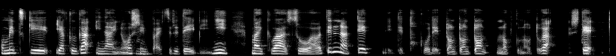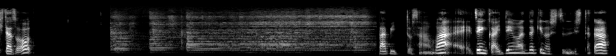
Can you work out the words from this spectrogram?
お目付け役がいないのを心配するデイビーに、マイクはそう慌てるなってって言って、ここでトントントンノックの音がしてきたぞ。バビットさんは、えー前回電話だけの出演でしたが、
